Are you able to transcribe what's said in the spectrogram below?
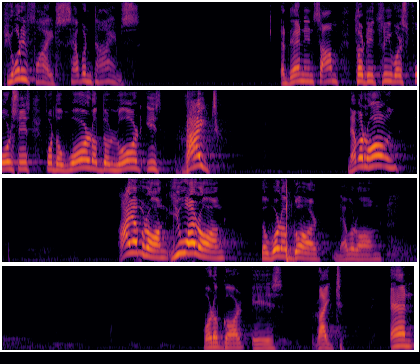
purified seven times. And then in Psalm 33, verse 4 says, For the word of the Lord is right, never wrong. I am wrong, you are wrong. The word of God, never wrong. Word of God is right. And,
